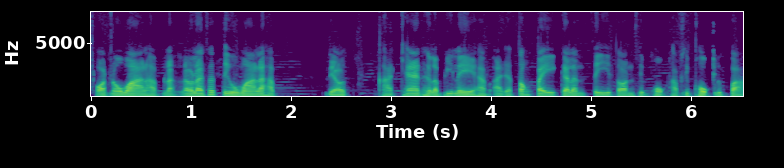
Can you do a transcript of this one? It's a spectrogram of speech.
ฟอสโนวาครับ แล้วไลฟ์สติลมาแล้วครับ เดี๋ยว ขาดแค่เทอร์พีเลครับ อาจจะต้องไปการันตีตอน 16ทับ16 หรือเปล่า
